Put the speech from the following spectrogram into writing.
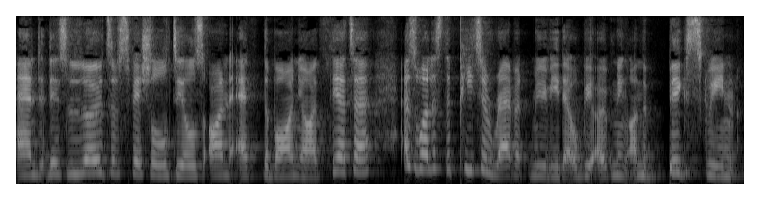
And there's loads of special deals on at the Barnyard Theatre, as well as the Peter Rabbit movie that will be opening on the big screen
